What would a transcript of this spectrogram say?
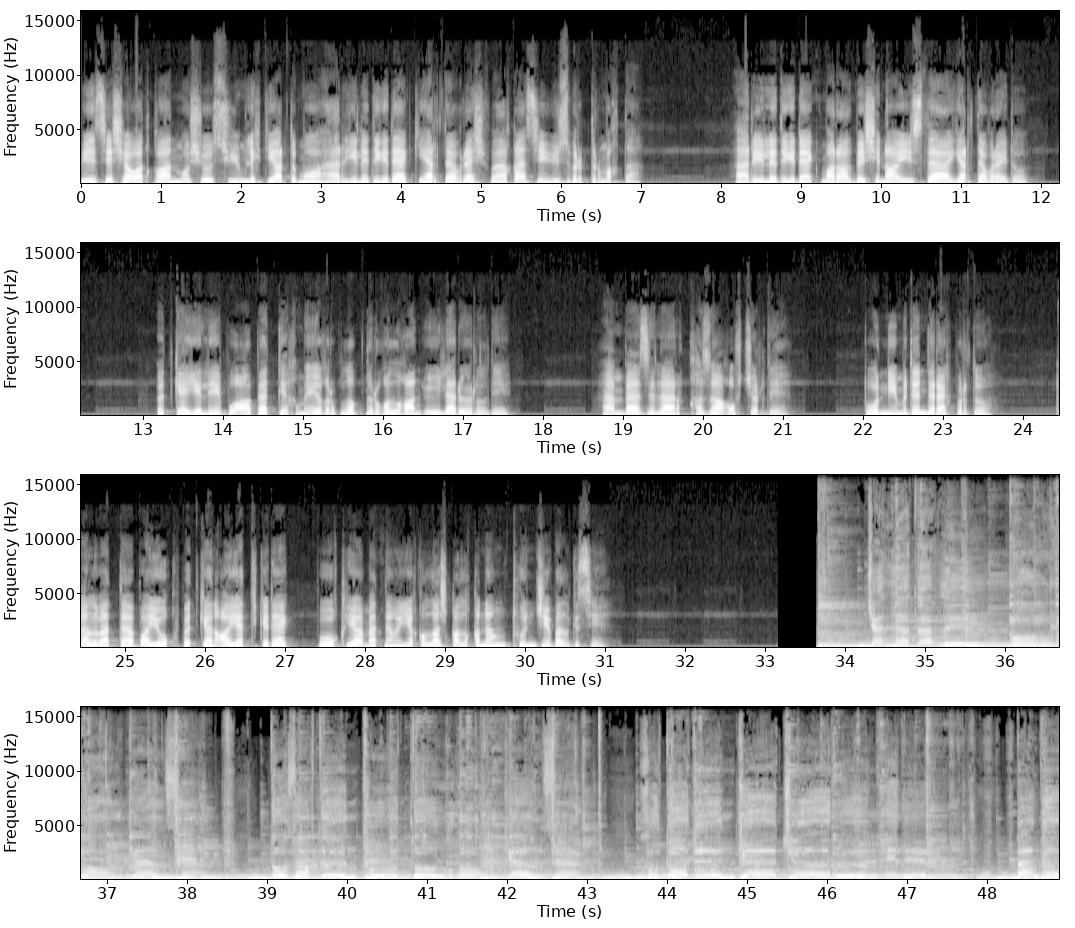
Biz yaşayotgan moşu süyümlük diyardımı her yili digidek yer devreş vakası yüz birip durmakta. Her yili digidek Maral Beşi nayiste yer devreydi. Ötken yili bu afet texmi eğir bulup nurgulgan öyler örüldü. Hem bazılar kazağı uçurdu. Bu nimiden direk burdu. Elbette bayı okup etken ayettikidek Bu qiyomatning yaqinlashganligining tunji belgisi. Jannat ahli bo'lgung kelsa, dozoqdan qutulgung kelsa, Xudodan kechirim elib, mangu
